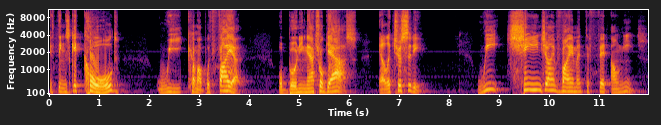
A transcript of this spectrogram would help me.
If things get cold, we come up with fire or burning natural gas, electricity. We change our environment to fit our needs.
